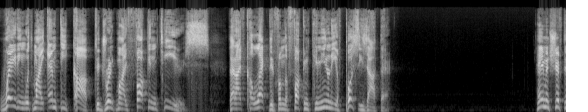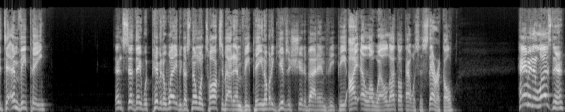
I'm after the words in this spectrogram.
waiting with my empty cup to drink my fucking tears that I've collected from the fucking community of pussies out there. Heyman shifted to MVP, then said they would pivot away because no one talks about MVP. Nobody gives a shit about MVP. I LOL'd. I thought that was hysterical. Heyman and Lesnar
